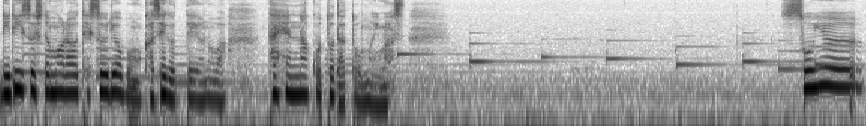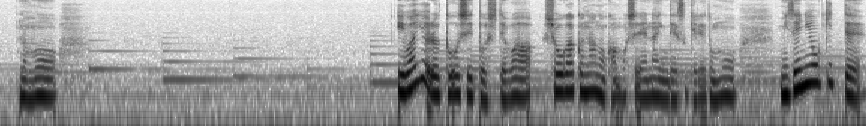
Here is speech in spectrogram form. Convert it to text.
リリースしてもらう手数料分を稼ぐっていうのは大変なことだと思います。そういうのもいわゆる投資としては少額なのかもしれないんですけれども未銭を切って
